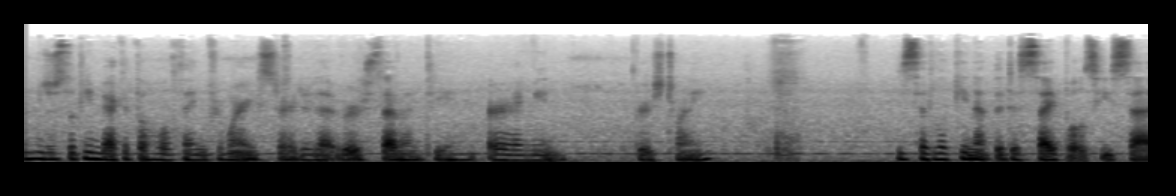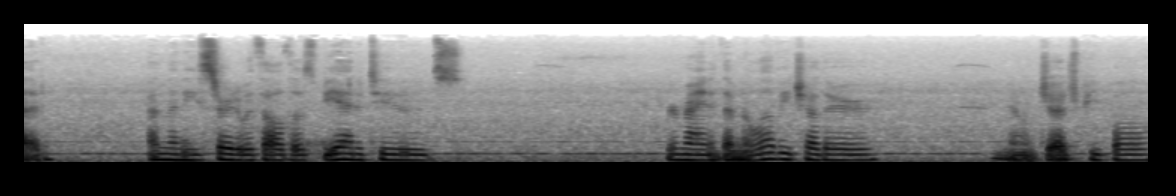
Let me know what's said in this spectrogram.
I'm just looking back at the whole thing from where he started at verse 17, or I mean, verse 20. He said, Looking at the disciples, he said, And then he started with all those beatitudes, reminded them to love each other, you know, judge people.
